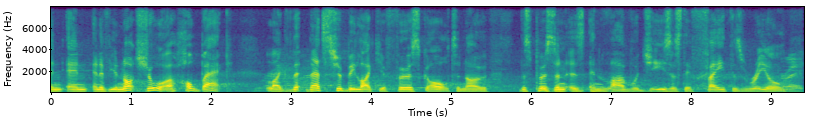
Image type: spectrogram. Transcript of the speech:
and, and, and if you're not sure, hold back. Like, that, that should be like your first goal to know this person is in love with Jesus. Their faith is real. Right.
